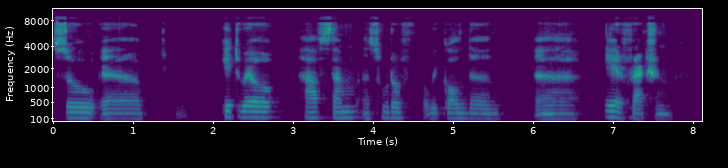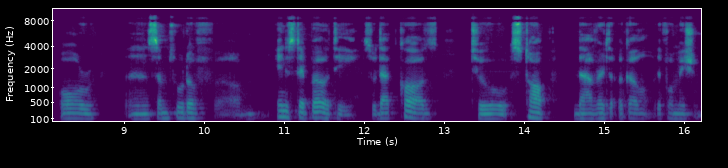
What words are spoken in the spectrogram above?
so uh, it will have some uh, sort of we call the uh, air fraction or uh, some sort of um, instability. So that cause to stop the vertical deformation.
